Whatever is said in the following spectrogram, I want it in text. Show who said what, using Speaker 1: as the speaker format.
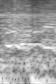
Speaker 1: Thank you.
